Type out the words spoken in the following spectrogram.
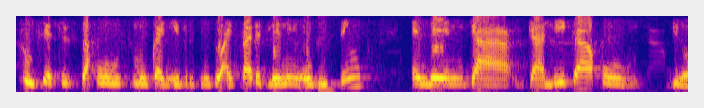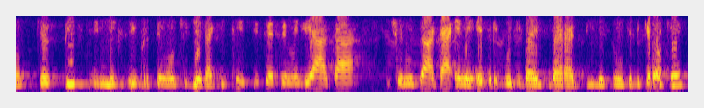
processes tsa go smoke and everything. So i started learning all those things and then ka ka leka go you know just basically mix everything all together. Ke taste family ya ka ditšhomi tsa ka and everybody ba ratile. So ke ke okay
